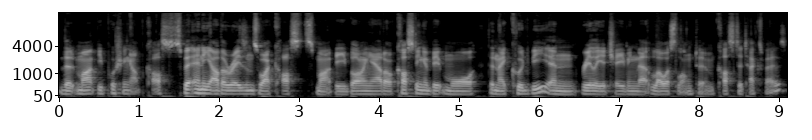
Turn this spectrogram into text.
that might be pushing up costs, but any other reasons why costs might be blowing out or costing a bit more than they could be, and really achieving that lowest long term cost to taxpayers?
